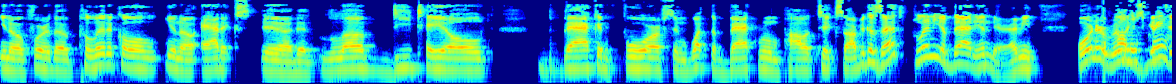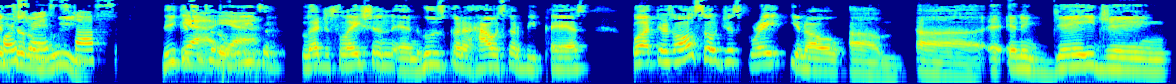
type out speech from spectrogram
you know, for the political, you know, addicts uh, that love detailed back and forths and what the backroom politics are, because that's plenty of that in there. I mean, Orner really oh, gets into the weeds. Stuff. He gets yeah, into the yeah. weeds of legislation and who's gonna, how it's gonna be passed. But there's also just great, you know, um, uh, an engaging,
